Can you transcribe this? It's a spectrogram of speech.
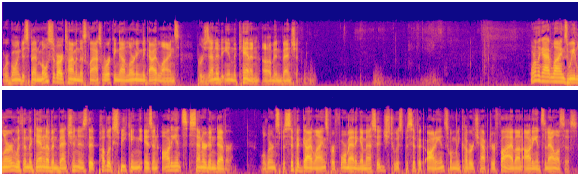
We're going to spend most of our time in this class working on learning the guidelines presented in the canon of invention. One of the guidelines we learn within the canon of invention is that public speaking is an audience centered endeavor. We'll learn specific guidelines for formatting a message to a specific audience when we cover Chapter 5 on audience analysis.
